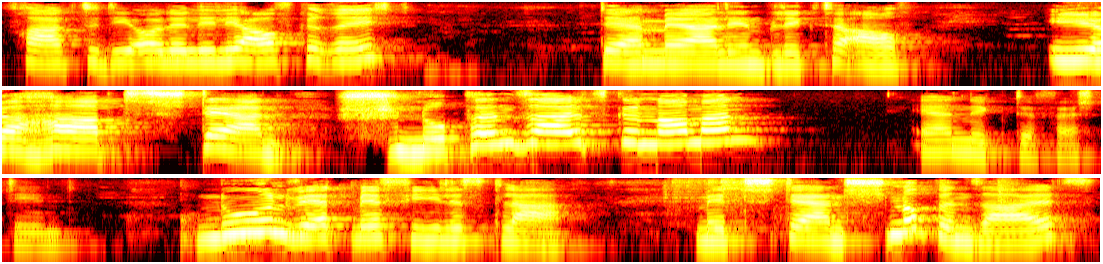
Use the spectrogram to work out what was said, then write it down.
fragte die olle Lilli aufgeregt. Der Merlin blickte auf. Ihr habt Stern Schnuppensalz genommen? Er nickte verstehend. Nun wird mir vieles klar. Mit Stern Schnuppensalz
